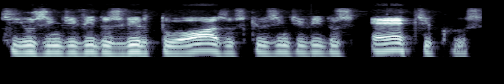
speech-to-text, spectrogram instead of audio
que os indivíduos virtuosos, que os indivíduos éticos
